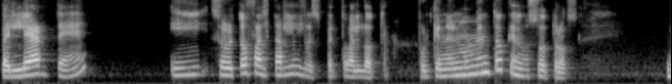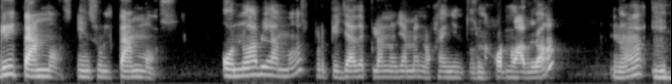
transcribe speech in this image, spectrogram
pelearte y sobre todo faltarle el respeto al otro, porque en el momento que nosotros gritamos, insultamos o no hablamos, porque ya de plano ya me enojé y entonces mejor no hablo, ¿no? Y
